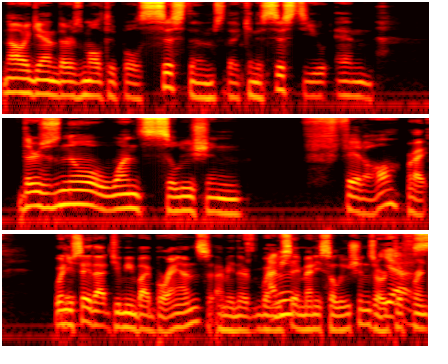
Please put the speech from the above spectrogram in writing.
Now, again, there's multiple systems that can assist you, and there's no one solution fit all. Right. When you say that, do you mean by brands? I mean, there- when I you mean, say many solutions or yes. different,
